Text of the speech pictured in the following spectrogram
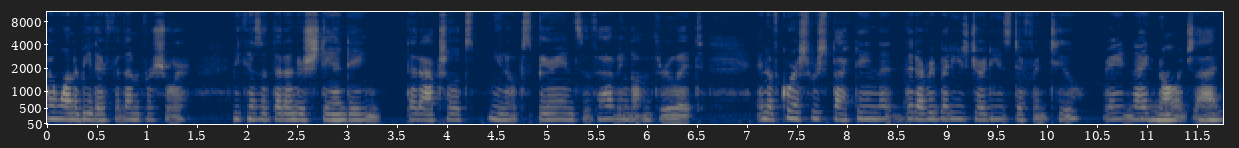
I want to be there for them for sure because of that understanding, that actual you know experience of having gone through it. And of course respecting that, that everybody's journey is different too, right? And I mm-hmm. acknowledge that.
